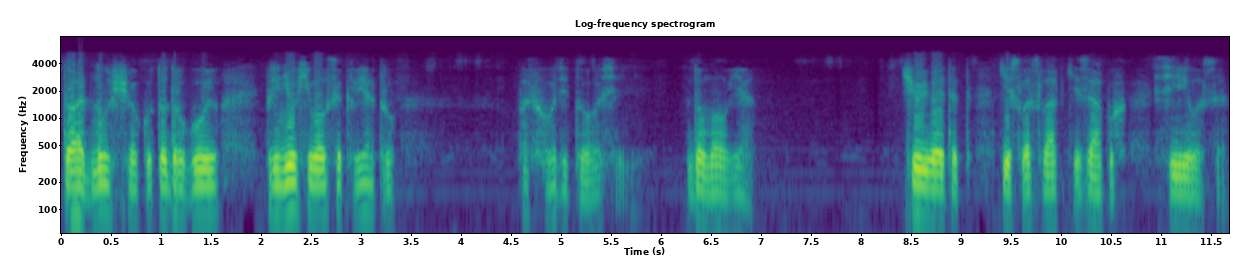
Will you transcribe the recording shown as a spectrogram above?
то одну щеку, то другую, принюхивался к ветру. «Подходит осень», — думал я. Чую этот кисло-сладкий запах силоса.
